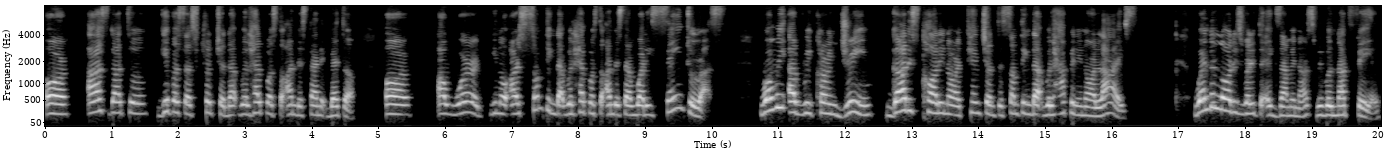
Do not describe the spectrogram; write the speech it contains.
or ask God to give us a scripture that will help us to understand it better, or a word, you know, or something that will help us to understand what He's saying to us. When we have recurring dream, God is calling our attention to something that will happen in our lives. When the Lord is ready to examine us, we will not fail.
